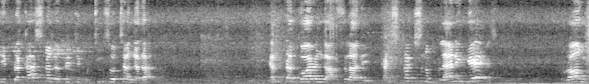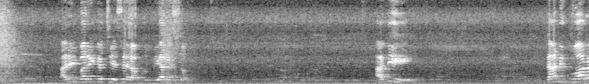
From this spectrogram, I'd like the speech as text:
ఈ ప్రకాష్ నగర్ బ్రిడ్జ్ ఇప్పుడు చూసి వచ్చాం కదా? ఎంత ఘోరంగా అసలు అది. కన్స్ట్రక్షన్ ప్లానింగే రాంగ్ హరిబరిగా చేశారు అప్పుడు బీఆర్ఎస్ అది దాని ద్వారా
